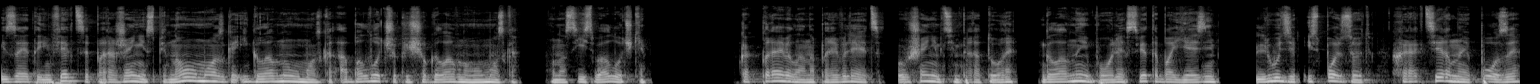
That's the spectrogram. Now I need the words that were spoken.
из-за этой инфекции поражение спинного мозга и головного мозга, оболочек еще головного мозга у нас есть оболочки. Как правило, она проявляется повышением температуры, головные боли, светобоязнь. Люди используют характерные позы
